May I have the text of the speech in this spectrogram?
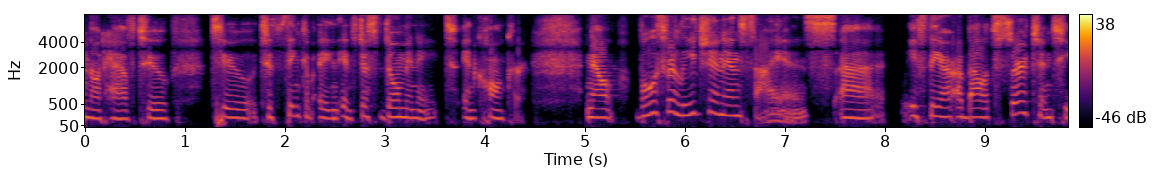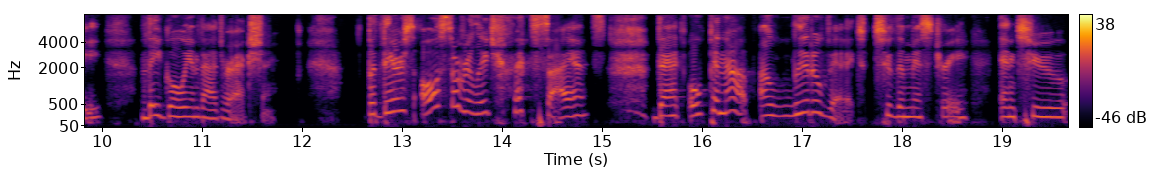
not have to to to think about and just dominate and conquer. Now both religion and science uh, if they are about certainty they go in that direction but there's also religion and science that open up a little bit to the mystery and to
